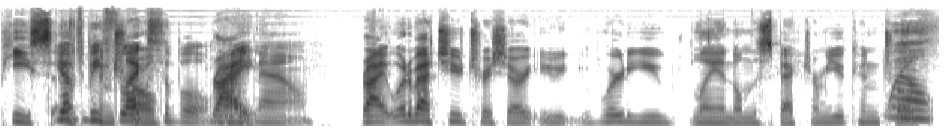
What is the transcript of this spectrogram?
piece You have of to be control. flexible Right. right, now. Right. What about you, Tricia? Are you, where do you land on the spectrum? You control Well-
